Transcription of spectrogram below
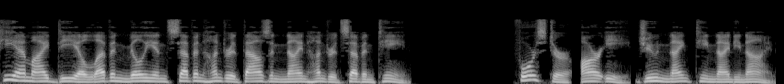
PMID 11700917 Forster, R. E. June 1999.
